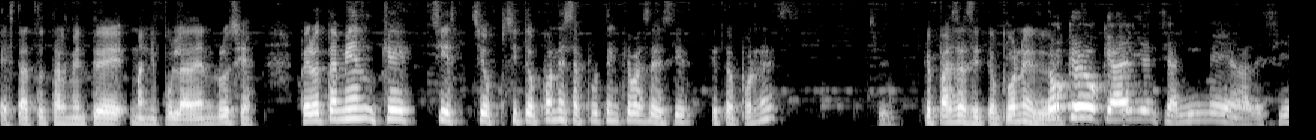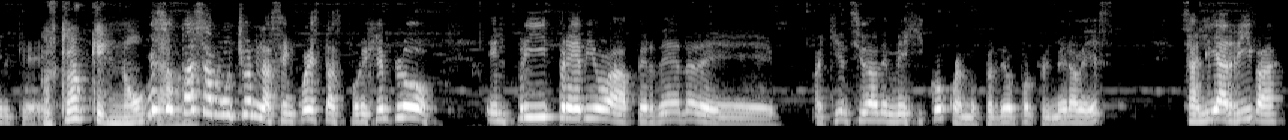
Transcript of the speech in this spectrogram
está totalmente manipulada en Rusia. Pero también, ¿qué? Si, si, si te opones a Putin, ¿qué vas a decir? ¿Que te opones? Sí. ¿Qué pasa si te opones? güey? No creo que alguien se anime a decir que... Pues claro que no. Eso cabrón. pasa mucho en las encuestas. Por ejemplo, el PRI previo a perder eh, aquí en Ciudad de México, cuando perdió por primera vez, salía arriba,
